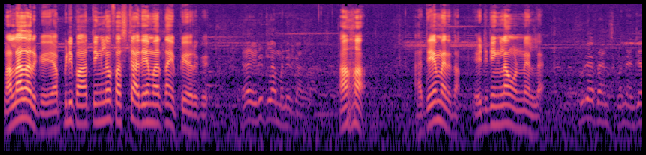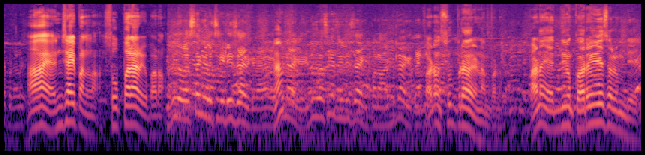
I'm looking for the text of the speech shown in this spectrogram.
நல்லா தான் இருக்குது எப்படி பார்த்தீங்களோ ஃபஸ்ட்டு அதே மாதிரி தான் இப்போயும் இருக்குது ஆஹா. அதே மாதிரி தான். எடிட்டிங்லாம் ஒன்றும் இல்லை. ஆ என்ஜாய் பண்ணலாம். சூப்பராக இருக்குது படம். இருபது வருஷம் கழிச்சு ரிலீஸ் ஆயிருக்குண்ணா. எப்படிண்ணா இருக்கு? இருபது வருஷம் கழிச்சு ரிலீஸ் ஆயிருக்கு படம். எப்படிண்ணா இருக்கு? படம் சூப்பராக இருக்கு நம்ம படம். படம் எதுவும் குறைவே சொல்ல முடியாது.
